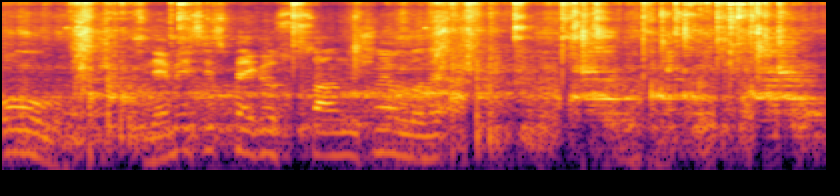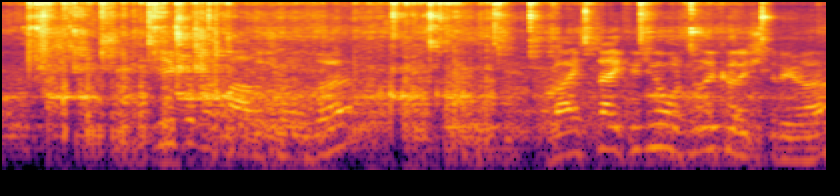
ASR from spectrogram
Oo. Nemesis Pegasus dışına yolladı. Eagle dışı oldu. Ray Strike yine ortalığı karıştırıyor.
